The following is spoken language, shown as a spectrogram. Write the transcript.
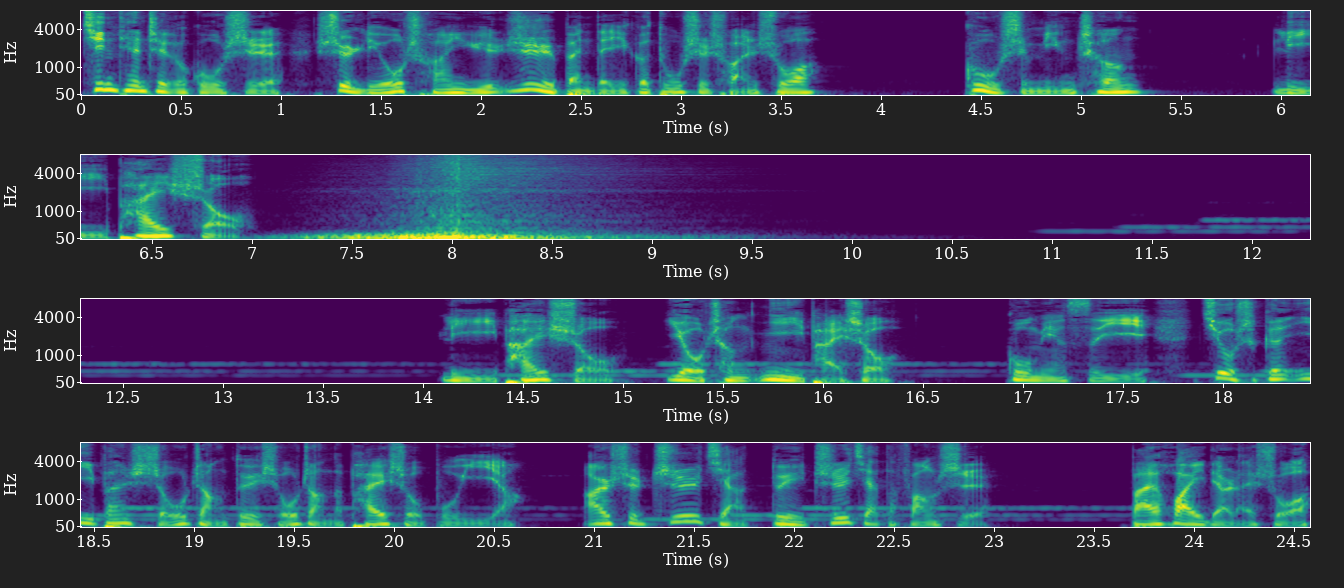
今天这个故事是流传于日本的一个都市传说，故事名称。李拍手，李拍手又称逆拍手，顾名思义，就是跟一般手掌对手掌的拍手不一样，而是指甲对指甲的方式。白话一点来说，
